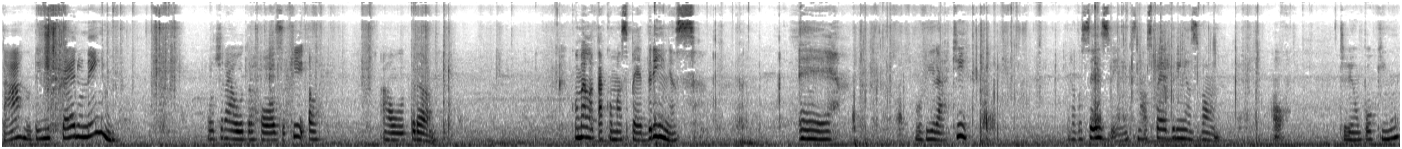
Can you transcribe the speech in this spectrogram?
Tá? Não tem mistério nenhum. Vou tirar a outra rosa aqui, ó. A outra... Como ela tá com umas pedrinhas, é... Vou virar aqui pra vocês verem, que senão as pedrinhas vão... Ó, tirei um pouquinho.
